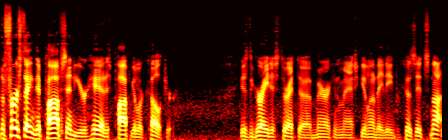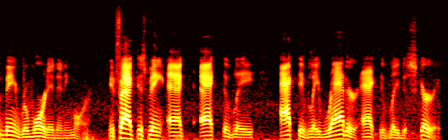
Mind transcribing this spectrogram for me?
the first thing that pops into your head is popular culture is the greatest threat to American masculinity because it's not being rewarded anymore. In fact, it's being act- actively, actively, rather actively discouraged.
